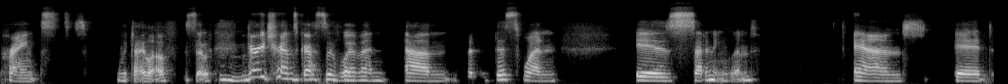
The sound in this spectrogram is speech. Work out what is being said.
pranks which I love. So mm-hmm. very transgressive women. Um, but this one is set in England, and it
